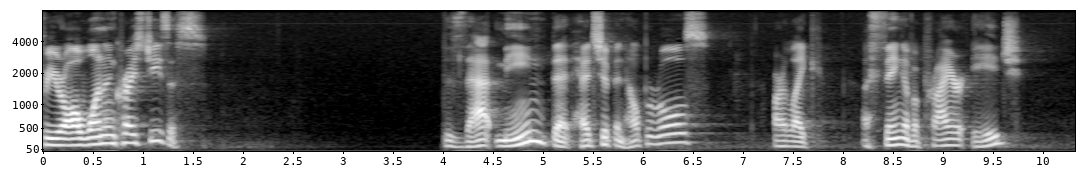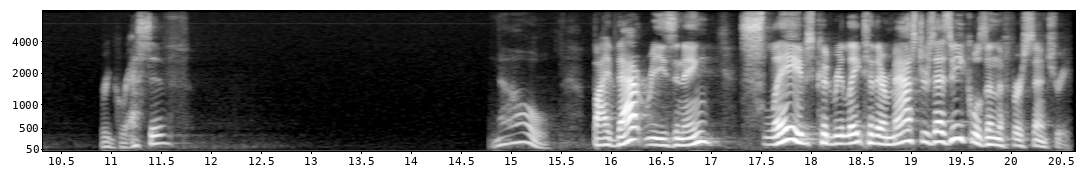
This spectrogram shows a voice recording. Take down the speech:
for you're all one in Christ Jesus. Does that mean that headship and helper roles are like a thing of a prior age? Regressive? No. By that reasoning, slaves could relate to their masters as equals in the first century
